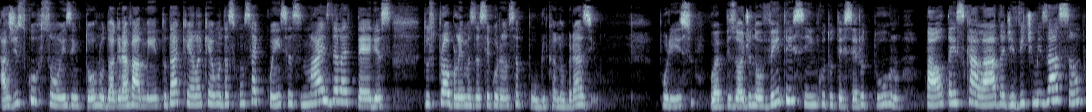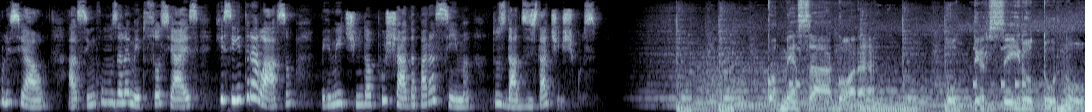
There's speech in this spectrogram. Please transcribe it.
as discussões em torno do agravamento daquela que é uma das consequências mais deletérias dos problemas da segurança pública no Brasil. Por isso, o episódio 95 do terceiro turno pauta a escalada de vitimização policial, assim como os elementos sociais que se entrelaçam, permitindo a puxada para cima dos dados estatísticos. Começa agora o terceiro turno.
